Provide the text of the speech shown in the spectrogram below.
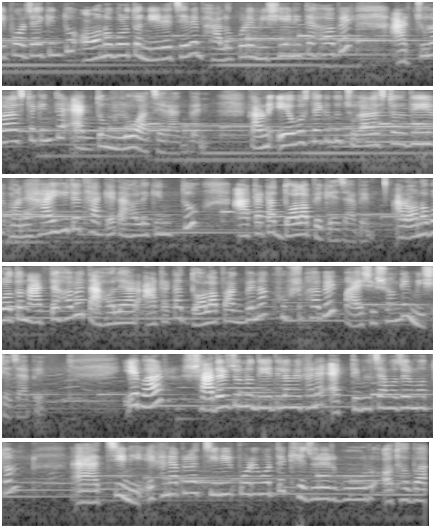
এই পর্যায়ে কিন্তু অনবরত নেড়ে চেড়ে ভালো করে মিশিয়ে নিতে হবে আর চুলা রাসটা কিন্তু একদম লো আঁচে রাখবেন। কারণ এই অবস্থায় কিন্তু চুলা রাসটা যদি মানে হাই হিটে থাকে তাহলে কিন্তু আটাটা দলা পেকে যাবে। আর অনবরত নাড়তে হবে তাহলে আর আটাটা দলা পাকবে না খুবভাবে পায়েসের সঙ্গে মিশে যাবে। এবার স্বাদের জন্য দিয়ে দিলাম এখানে এক টেবিল চামচের মতন চিনি। এখানে আপনারা চিনির পরিবর্তে খেজুরের গুড় অথবা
